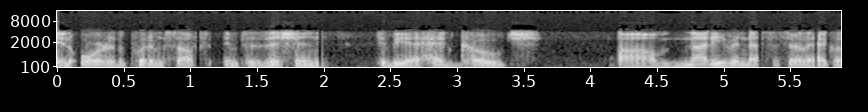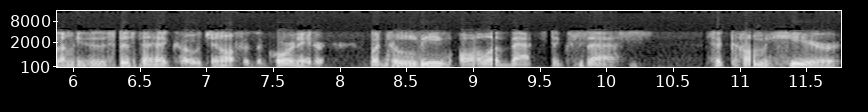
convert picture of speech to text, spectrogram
in order to put himself in position to be a head coach um, not even necessarily head coach. I mean, he's an assistant head coach and offensive coordinator. But to leave all of that success to come here,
